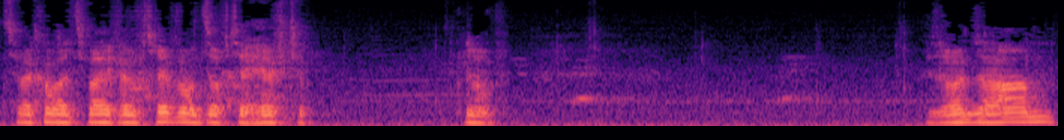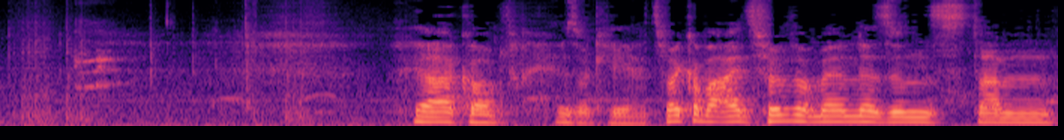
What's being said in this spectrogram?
Zwei Komma zwei fünf treffen uns auf der Hälfte. Knapp. Wir sollen sie haben. Ja, komm, ist okay. 2,15 am Ende sind es dann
